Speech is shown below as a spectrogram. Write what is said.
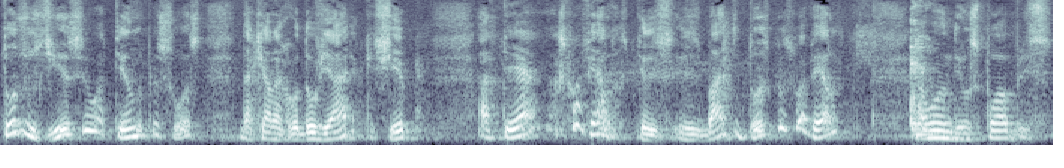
Todos os dias eu atendo pessoas daquela rodoviária que chegam até as favelas, porque eles, eles batem todos para as favelas, onde os pobres,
